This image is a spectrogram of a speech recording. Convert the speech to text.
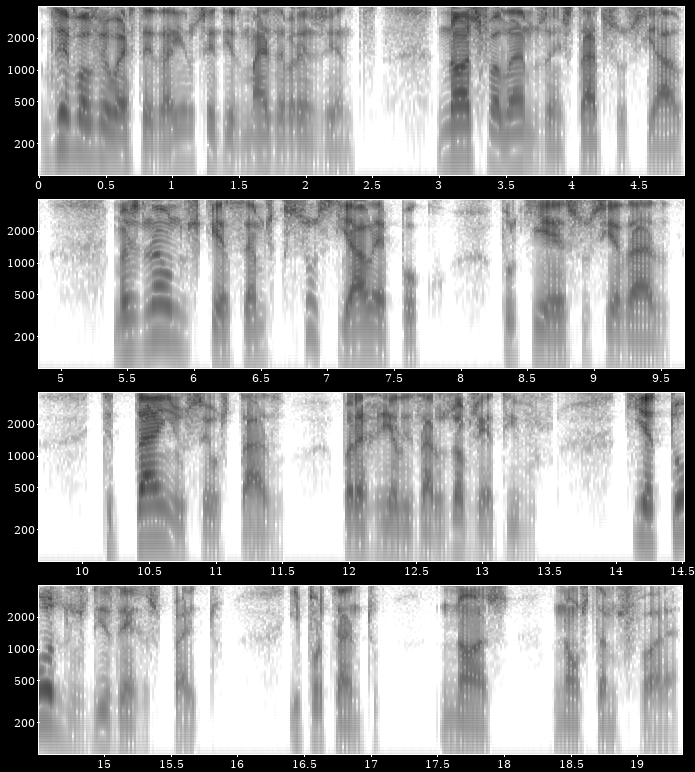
Desenvolveu esta ideia no sentido mais abrangente. Nós falamos em Estado Social, mas não nos esqueçamos que social é pouco, porque é a sociedade que tem o seu Estado para realizar os objetivos que a todos dizem respeito. E, portanto, nós não estamos fora.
